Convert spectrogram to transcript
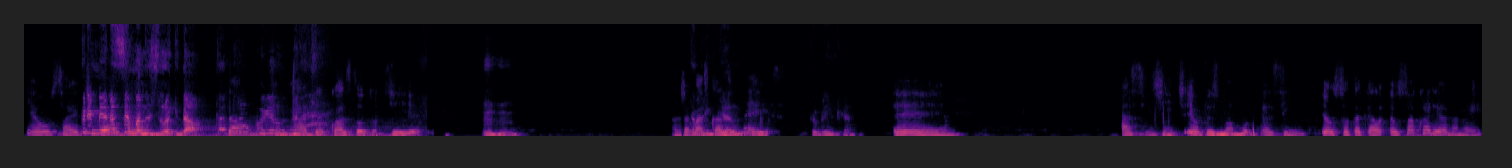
eu de Primeira casa, semana de lockdown. Tá uma tranquilo. caminhada quase todo dia. Uhum, Já Tô faz quase um mês. tô brincando. É, Assim, gente, eu fiz uma. Assim, eu sou daquela. Eu sou aquariana, né?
